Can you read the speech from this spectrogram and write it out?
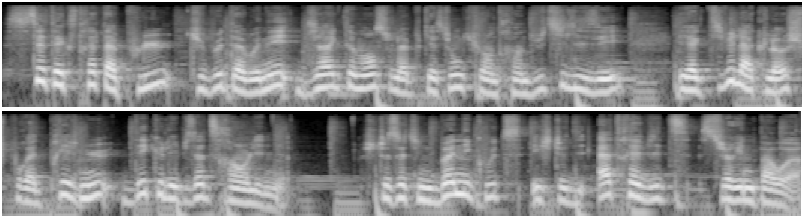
Si cet extrait t'a plu, tu peux t'abonner directement sur l'application que tu es en train d'utiliser et activer la cloche pour être prévenu dès que l'épisode sera en ligne. Je te souhaite une bonne écoute et je te dis à très vite sur InPower.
